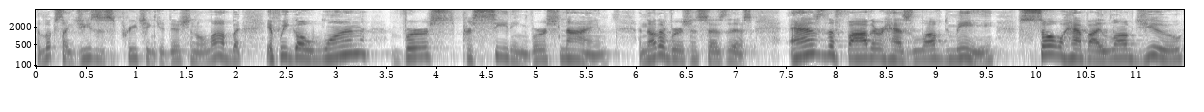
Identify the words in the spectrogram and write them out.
It looks like Jesus is preaching conditional love. But if we go one verse preceding, verse 9, another version says this As the Father has loved me, so have I loved you.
